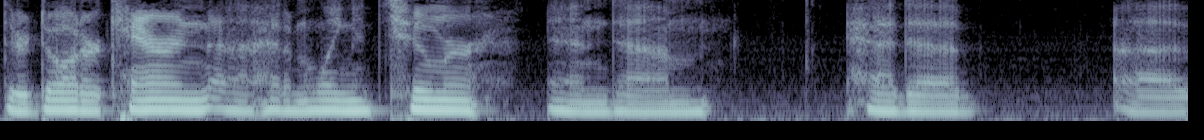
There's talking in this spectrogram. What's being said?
their daughter Karen, uh, had a malignant tumor and um, had a uh,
